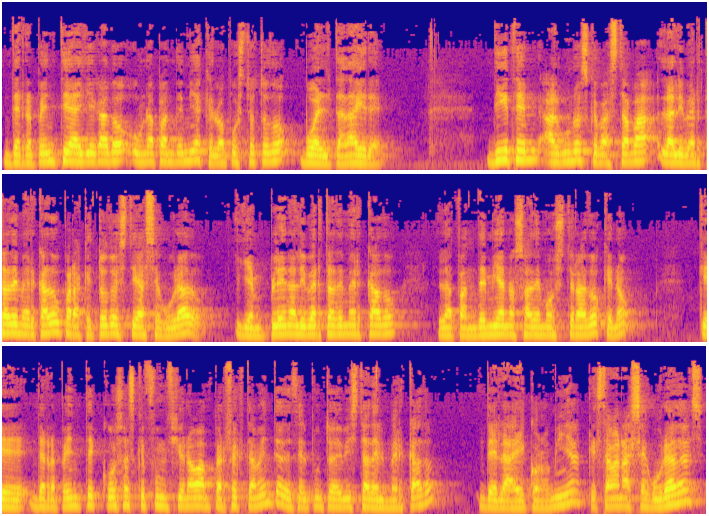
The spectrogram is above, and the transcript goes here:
de repente ha llegado una pandemia que lo ha puesto todo vuelta al aire. Dicen algunos que bastaba la libertad de mercado para que todo esté asegurado y en plena libertad de mercado la pandemia nos ha demostrado que no, que de repente cosas que funcionaban perfectamente desde el punto de vista del mercado, de la economía, que estaban aseguradas,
